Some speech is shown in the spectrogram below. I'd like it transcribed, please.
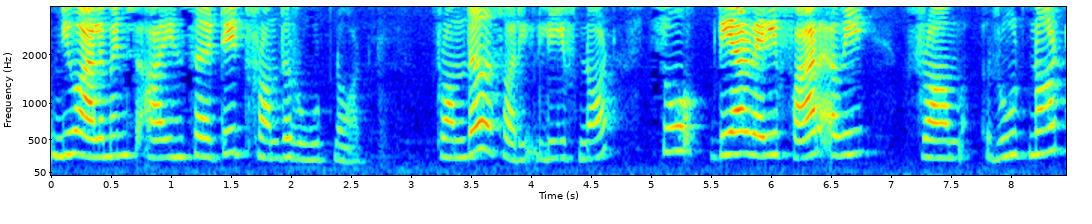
new elements are inserted from the root node from the sorry leaf node. So they are very far away from root node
